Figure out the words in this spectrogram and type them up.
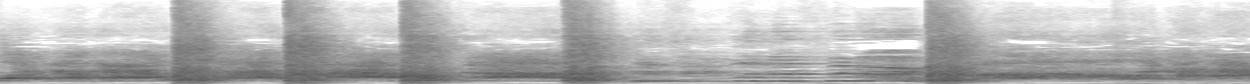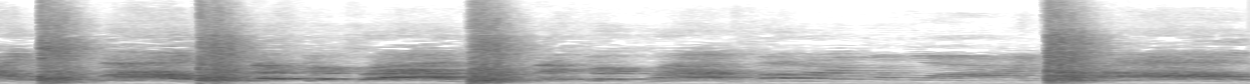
What the hell? Ow! Ow! No! This is for the Squidward. What the hell? Ow! Mr. Krabs! Mr. Krabs! Oh my God! Ow!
